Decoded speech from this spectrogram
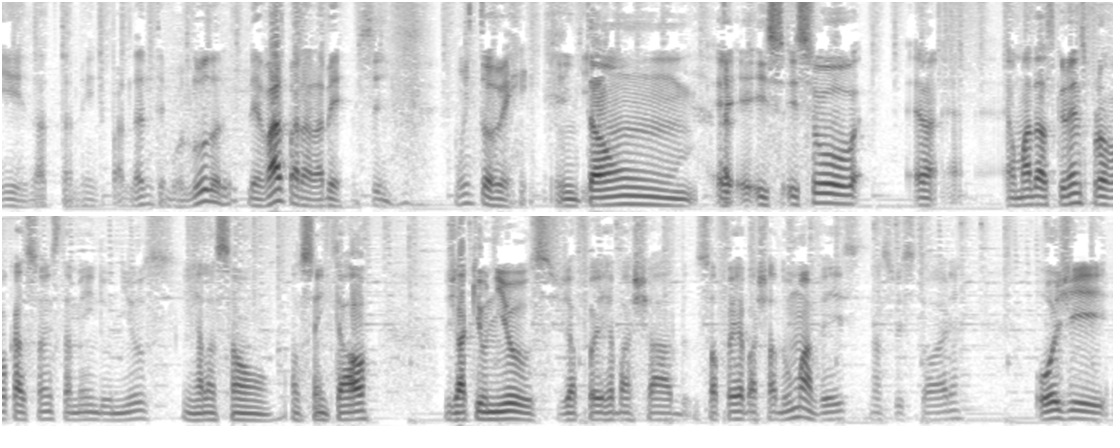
Exatamente. Parlante boludo, levado para a B. Sim. Muito bem. Então, é- é- isso, isso é, é uma das grandes provocações também do News em relação ao Central, já que o News já foi rebaixado, só foi rebaixado uma vez na sua história. Hoje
